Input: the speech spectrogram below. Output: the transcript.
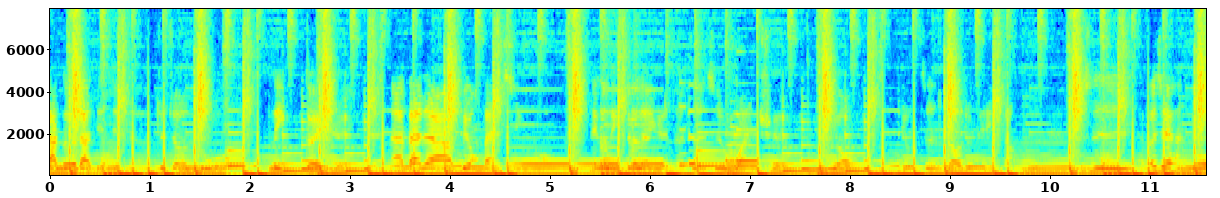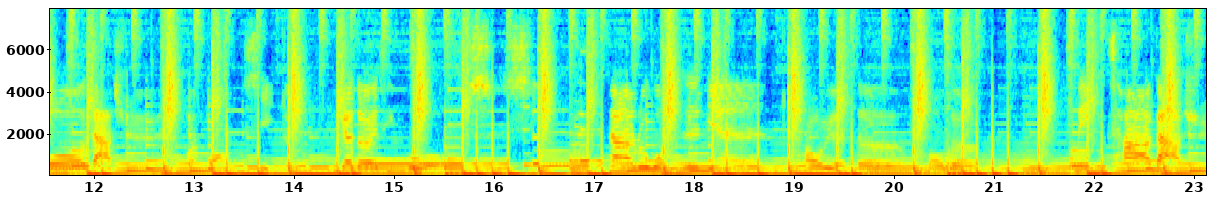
大哥、大姐姐的，就叫做领队人员。那大家不用担心哦，那个领队人员呢，真的是完全不用有证照就可以当的，就是而且很多大学观光系的应该都会听过实习。那如果你是念桃园的某个名差大学，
